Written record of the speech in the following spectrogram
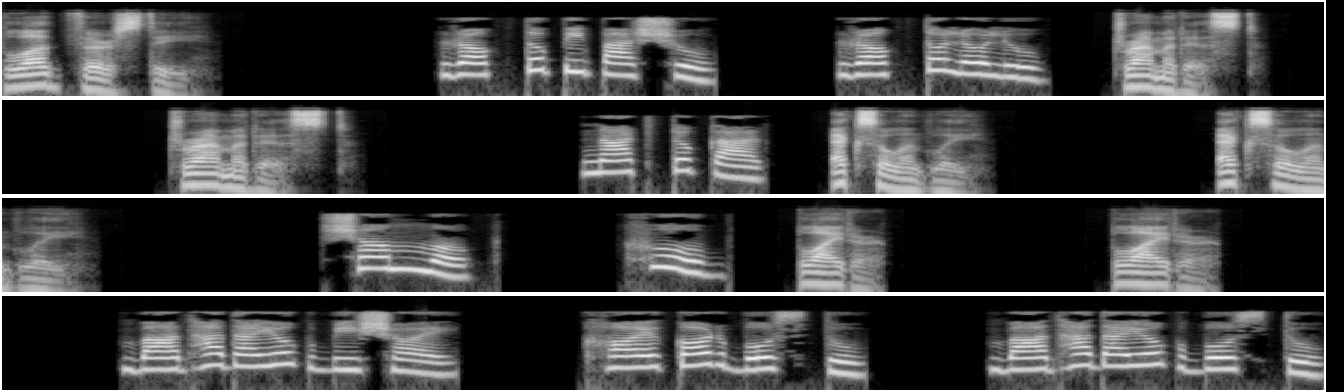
bloodthirsty, রক্তপিপাসু রক্তলোলুপ dramatist, dramatist, নাট্যকার excellently, excellently, সম্মুখ খুব blighter, blighter, বাধাদায়ক বিষয় ক্ষয়কর বস্তু বাধাদায়ক বস্তু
